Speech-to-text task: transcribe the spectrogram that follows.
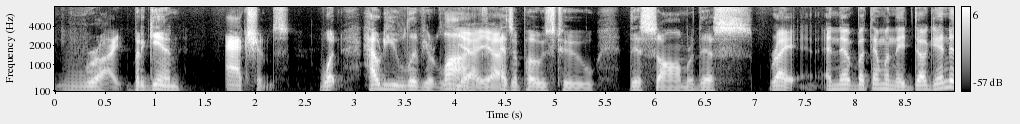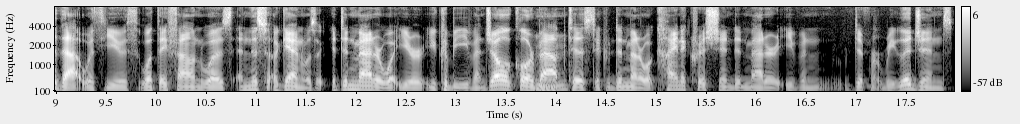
Right. But again, actions. What? How do you live your life? yeah. yeah. As opposed to this psalm or this. Right. And then but then when they dug into that with youth, what they found was and this again was it didn't matter what you're you could be evangelical or Mhm. Baptist, it didn't matter what kind of Christian, didn't matter even different religions.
